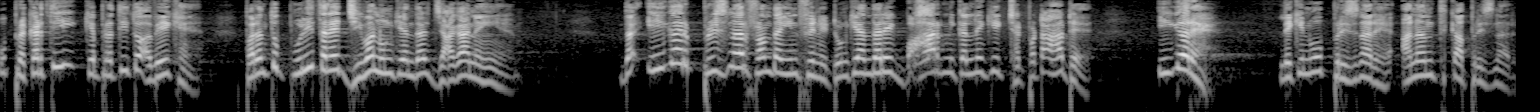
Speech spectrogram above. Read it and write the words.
वो प्रकृति के प्रति तो अवेक हैं, परंतु पूरी तरह जीवन उनके अंदर जागा नहीं है। The eager prisoner from the infinite उनके अंदर एक बाहर निकलने की एक छटपटाहट है। ईगर है, लेकिन वो प्रिजनर है, अनंत का प्रिजनर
